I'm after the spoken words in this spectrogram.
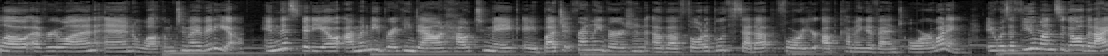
Hello everyone and welcome to my video. In this video, I'm going to be breaking down how to make a budget-friendly version of a photo booth setup for your upcoming event or wedding. It was a few months ago that I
